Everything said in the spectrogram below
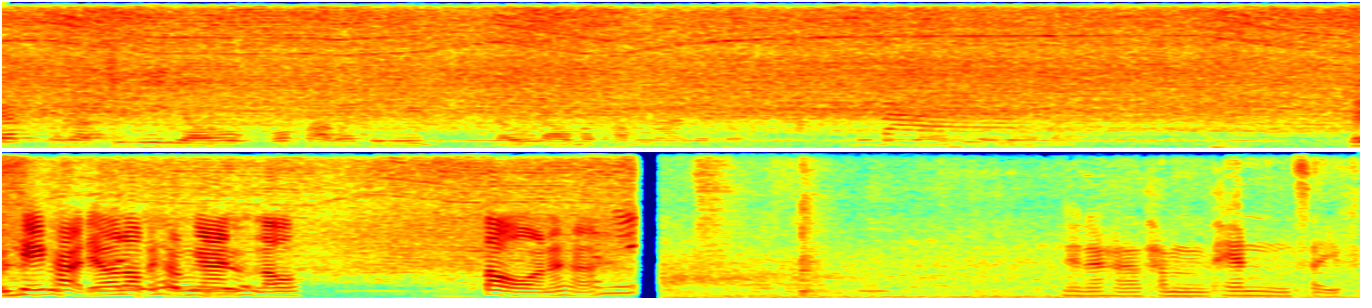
ครับสำหรับที่นี่เดี๋ยวขอฝากไว้ที่นี่เดี๋ยวเรามาทำงานกันต่อบ๊ายบายโอเคค่ะ เดี๋ยวเราไปทำงานเราต่อนะคะอันนี้เนี่ยนะคะทำแท่นสายไฟ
